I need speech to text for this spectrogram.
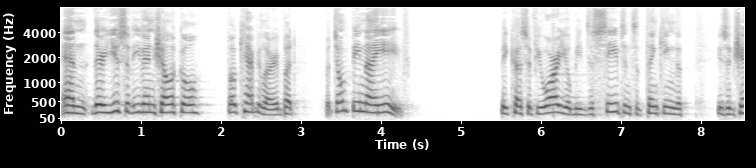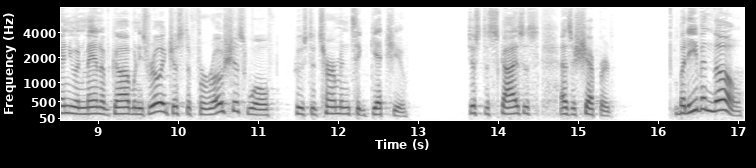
and their use of evangelical vocabulary. But, but don't be naive, because if you are, you'll be deceived into thinking that he's a genuine man of God when he's really just a ferocious wolf who's determined to get you, just disguises as a shepherd. But even though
